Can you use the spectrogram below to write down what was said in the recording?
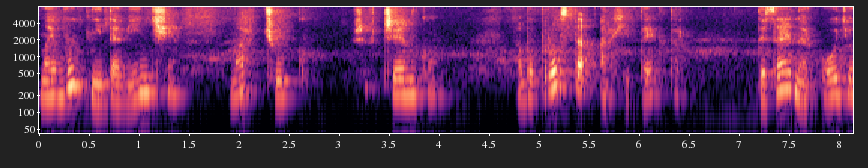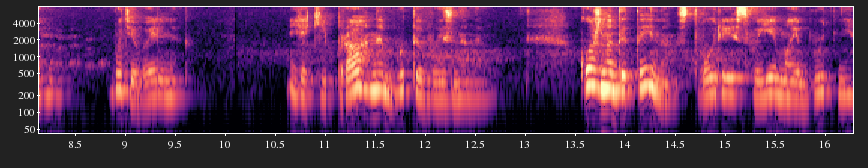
Майбутній да Вінчі, Марчук, Шевченко або просто архітектор, дизайнер одягу, будівельник, який прагне бути визнаним. Кожна дитина створює своє майбутнє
